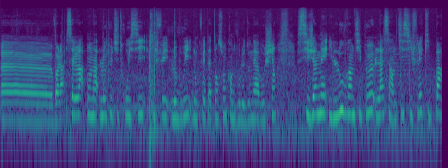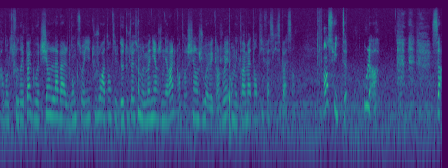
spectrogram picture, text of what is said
Euh, voilà, celle-là, on a le petit trou ici qui fait le bruit. Donc faites attention quand vous le donnez à vos chiens. Si jamais il l'ouvre un petit peu, là c'est un petit sifflet qui part. Donc il faudrait pas que votre chien l'avale. Donc soyez toujours attentif. De toute façon, de manière générale, quand un chien joue avec un jouet, on est quand même attentif à ce qui se passe. Hein. Ensuite, oula, ça,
